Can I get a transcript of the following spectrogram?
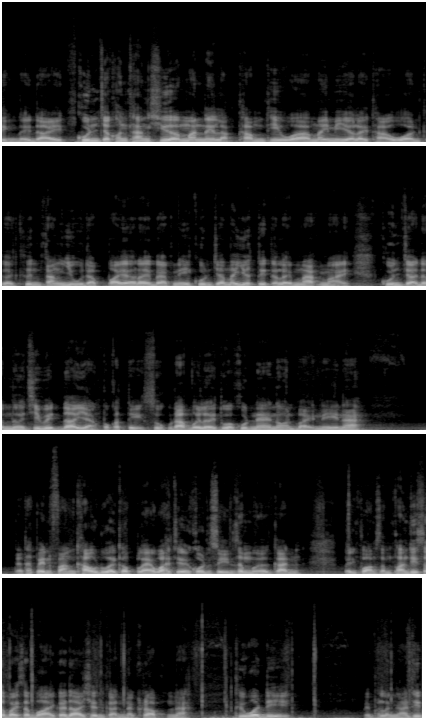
สิ่งใด ๆ คุณจะค่อนข้างเชื่อมั่นในหลักธรรมที่ว่าไม่มีอะไรถาวรเกิดขึ้นตั้งอยู่ดับไปอะไรแบบนี้ คุณจะไม่ยึดติดอะไรมากมาย คุณจะดำเนินชีวิตได้อย่างปกติสุขรับไว้เลยตัวคุณแน่นอนใบนี้นะแต่ถ้าเป็นฝั่งเขาด้วยก็แปลว่าเจอคนศีลเสมอกัน เป็นความสัมพันธ์ที่สบายๆก็ได้เช่นกันนะครับนะถือว่าดีเป็นพลังงานที่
